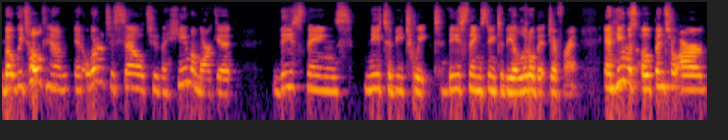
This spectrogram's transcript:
but we told him in order to sell to the HEMA market, these things need to be tweaked. These things need to be a little bit different. And he was open to our,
